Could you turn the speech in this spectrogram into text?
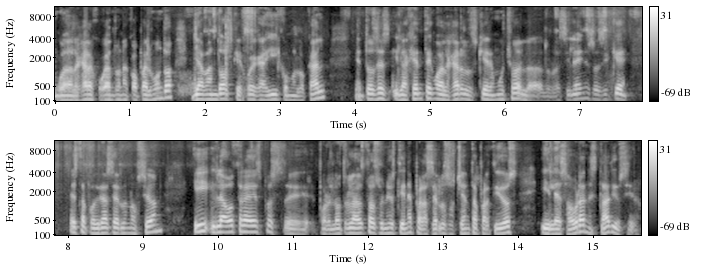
Guadalajara jugando una Copa del Mundo. Ya van dos que juega ahí como local. Entonces, y la gente en Guadalajara los quiere mucho, a, los brasileños, así que esta podría ser una opción. Y, la otra es, pues, eh, por el otro lado, Estados Unidos tiene para hacer los 80 partidos y le sobran estadios, Ciro.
